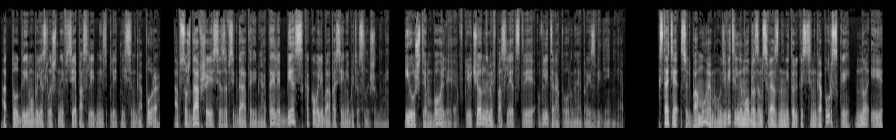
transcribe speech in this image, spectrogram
Оттуда ему были слышны все последние сплетни Сингапура, обсуждавшиеся завсегдатаями отеля без какого-либо опасения быть услышанными, и уж тем более включенными впоследствии в литературное произведение. Кстати, судьба Моэма удивительным образом связана не только с сингапурской, но и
